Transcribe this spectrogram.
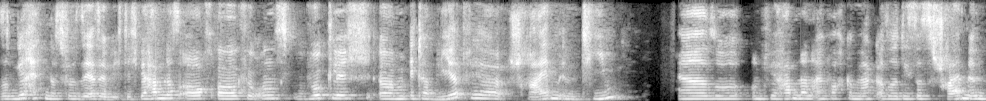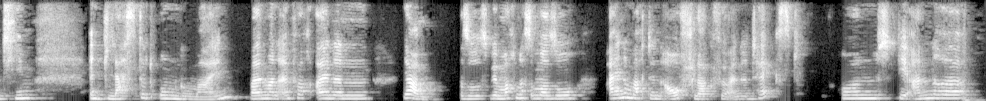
Also wir halten das für sehr, sehr wichtig. Wir haben das auch äh, für uns wirklich ähm, etabliert. Wir schreiben im Team. Also, und wir haben dann einfach gemerkt, also dieses Schreiben im Team entlastet ungemein, weil man einfach einen, ja, also wir machen das immer so, eine macht den Aufschlag für einen Text und die andere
